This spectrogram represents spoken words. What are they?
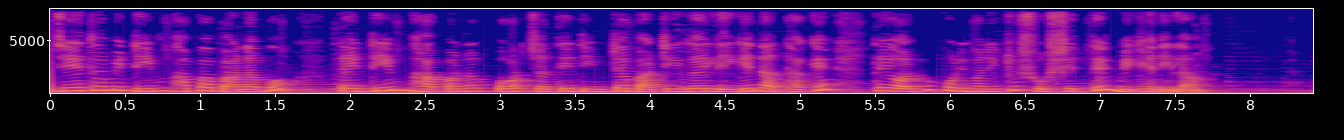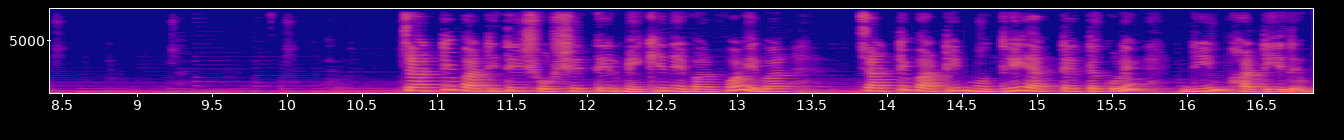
যেহেতু আমি ডিম ভাপা বানাবো, তাই ডিম ভাপানোর পর যাতে ডিমটা বাটির গায়ে লেগে না থাকে, তাই অল্প পরিমাণে একটু সর্ষের তেল মেখে নিলাম। চারটে বাটিতে সর্ষের তেল মেখে নেবার পর এবার চারটে বাটির মধ্যেই একটা একটা করে ডিম ফাটিয়ে দেব।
